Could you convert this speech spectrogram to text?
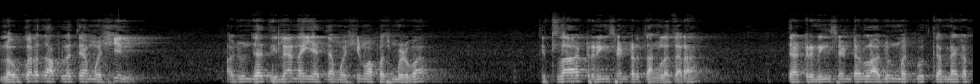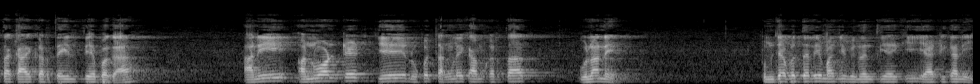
लवकरच आपल्या त्या मशीन अजून ज्या दिल्या नाही आहेत त्या मशीन वापस मिळवा. तिथला ट्रेनिंग सेंटर चांगलं करा. त्या ट्रेनिंग सेंटरला अजून मजबूत करण्याकरता काय करता येईल ते बघा. आणि अनवॉन्टेड जे लोक चांगले काम करतात गुलाने तुमच्याबद्दलही माझी विनंती आहे की या ठिकाणी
